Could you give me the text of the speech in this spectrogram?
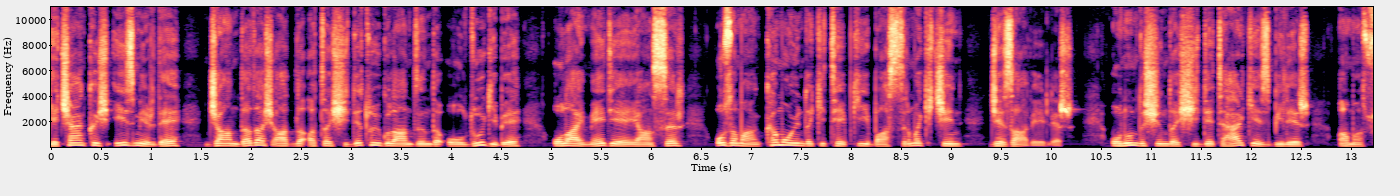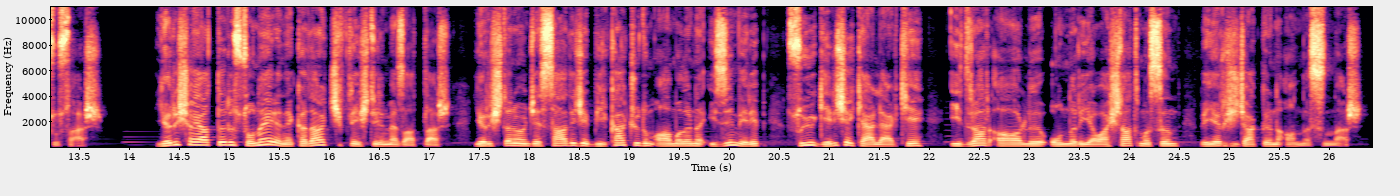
geçen kış İzmir'de Can Dadaş adlı ata şiddet uygulandığında olduğu gibi olay medyaya yansır, o zaman kamuoyundaki tepkiyi bastırmak için ceza verilir. Onun dışında şiddeti herkes bilir ama susar. Yarış hayatları sona erene kadar çiftleştirilmez atlar. Yarıştan önce sadece birkaç yudum almalarına izin verip suyu geri çekerler ki idrar ağırlığı onları yavaşlatmasın ve yarışacaklarını anlasınlar.''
